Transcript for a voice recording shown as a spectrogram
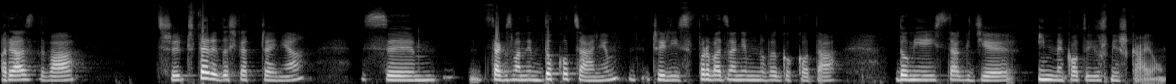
raz, dwa, trzy, cztery doświadczenia z, tak zwanym dokocaniem, czyli z wprowadzaniem nowego kota do miejsca, gdzie inne koty już mieszkają.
